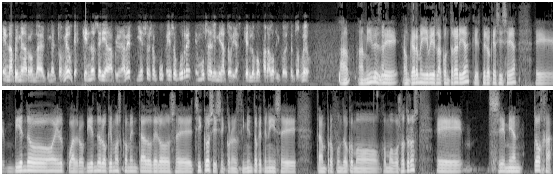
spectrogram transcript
en la primera ronda del primer torneo, que es que no sería la primera vez. Y eso, eso ocurre en muchas eliminatorias, que es lo paradójico de este torneo. A, mí desde, aunque ahora me llevéis la contraria, que espero que así sea, eh, viendo el cuadro, viendo lo que hemos comentado de los eh, chicos y sin conocimiento que tenéis eh, tan profundo como, como vosotros, se me han toja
